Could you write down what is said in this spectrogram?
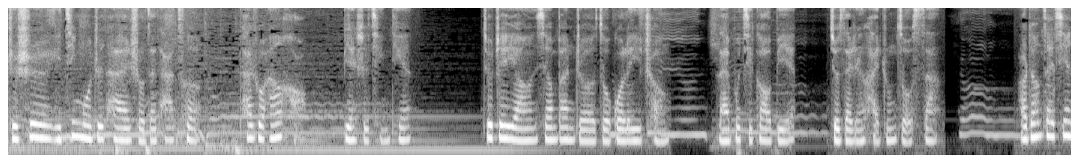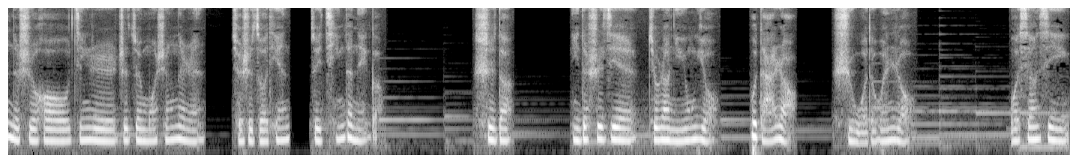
只是以静默之态守在他侧，他若安好，便是晴天。就这样相伴着走过了一程，来不及告别，就在人海中走散。而当再见的时候，今日之最陌生的人，却是昨天最亲的那个。是的，你的世界就让你拥有，不打扰，是我的温柔。我相信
